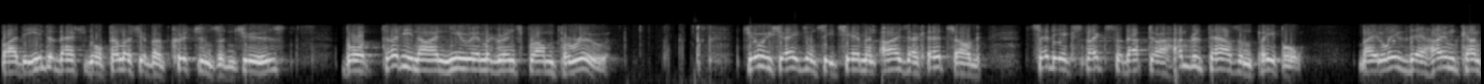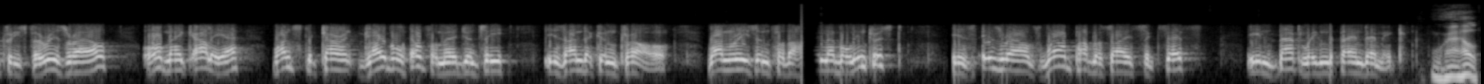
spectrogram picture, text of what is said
by the International Fellowship of Christians and Jews brought 39 new immigrants from Peru. Jewish Agency Chairman Isaac Herzog said he expects that up to 100,000 people may leave their home countries for Israel or make Aliyah once the current global health emergency is under control. One reason for the high level interest is Israel's well publicized success in battling the pandemic. Well,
